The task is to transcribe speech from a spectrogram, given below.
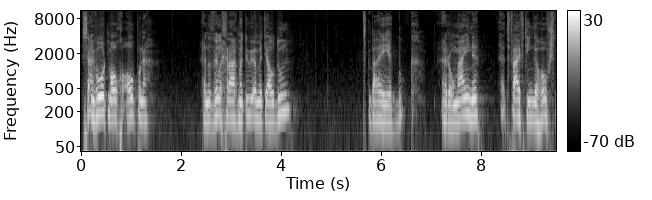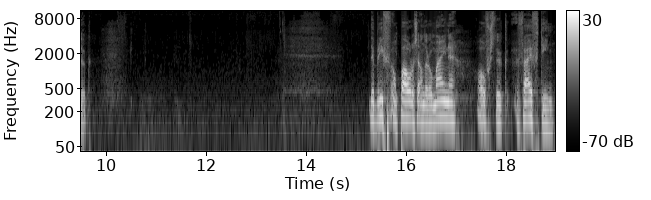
zijn woord mogen openen. En dat wil ik graag met u en met jou doen. Bij het boek Romeinen, het vijftiende hoofdstuk. de brief van Paulus aan de Romeinen, hoofdstuk 15.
